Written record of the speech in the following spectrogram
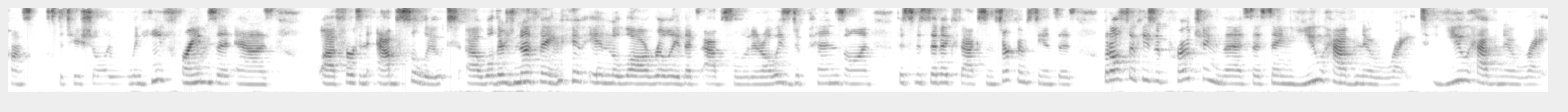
constitutionally. When he frames it as uh, first an absolute. Uh, well, there's nothing in, in, the law really that's absolute. It always depends on the specific facts and circumstances. But also, he's approaching this as saying, you have no right. You have no right.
